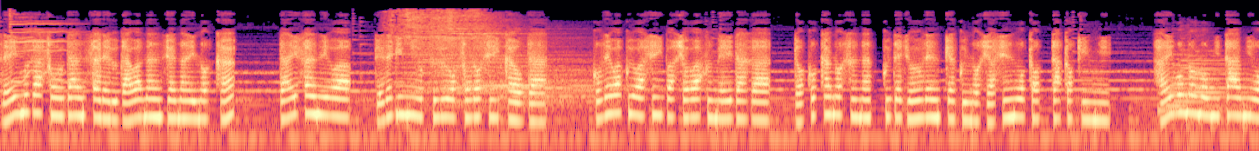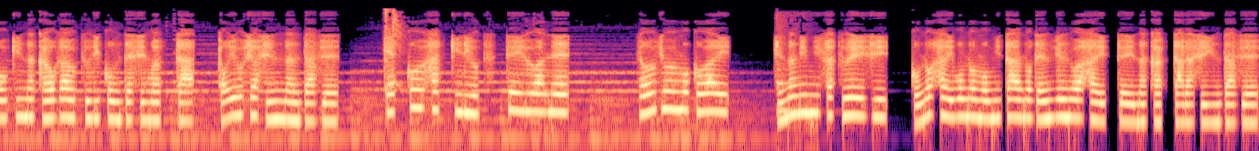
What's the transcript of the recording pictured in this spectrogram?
霊夢が相談される側なんじゃないのか？第3位は、テレビに映る恐ろしい顔だ。これは詳しい場所は不明だが、どこかのスナックで常連客の写真を撮った時に、背後のモニターに大きな顔が映り込んでしまった、という写真なんだぜ。結構はっきり写っているわね。表情も怖い。ちなみに撮影時、この背後のモニターの電源は入っていなかったらしいんだぜ。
